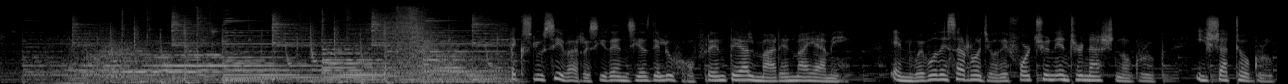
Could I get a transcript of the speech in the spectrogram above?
Exclusivas residencias de lujo frente al mar en Miami. El nuevo desarrollo de Fortune International Group y Chateau Group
